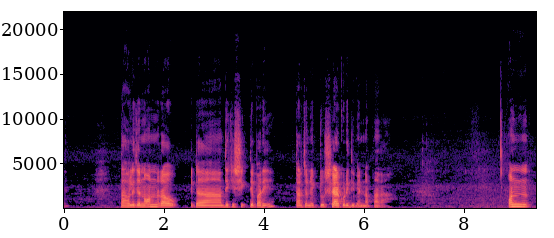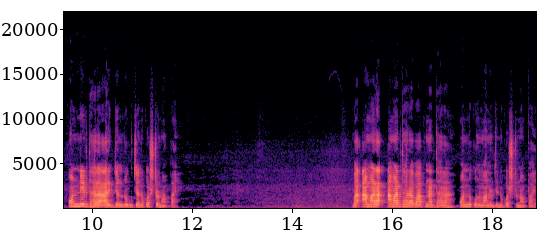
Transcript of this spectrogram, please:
তাহলে যেন অন্যরাও এটা দেখে শিখতে পারে, তার জন্য একটু শেয়ার করে দিবেন আপনারা। অন- অন্যের ধারা আরেকজন লোক যেন কষ্ট না পায়। বা আমার আমার ধারা বা আপনার ধারা অন্য কোনো মানুষ যেন কষ্ট না পায়।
